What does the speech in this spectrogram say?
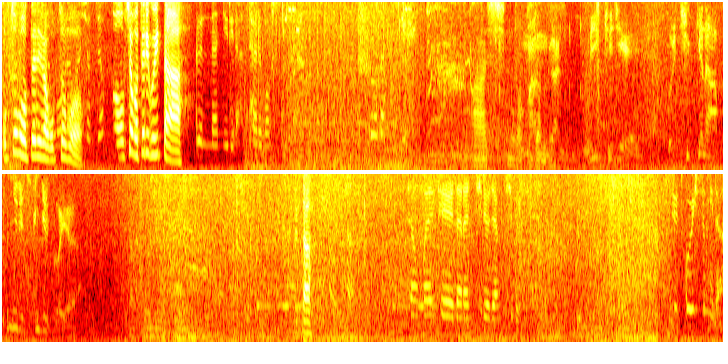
옵저버 때리라고 옵저버. 하셨죠? 어, 옵저버 때리고 있다. 끝난 일이라 다름없습니다. 프로답게 아씨 너가 뒤졌네. 조만간 우리 기지에 불치게나 아픈 일이 생길 거야. 됐다. 정말 대단한 치료 장치군요. 듣고 있습니다.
